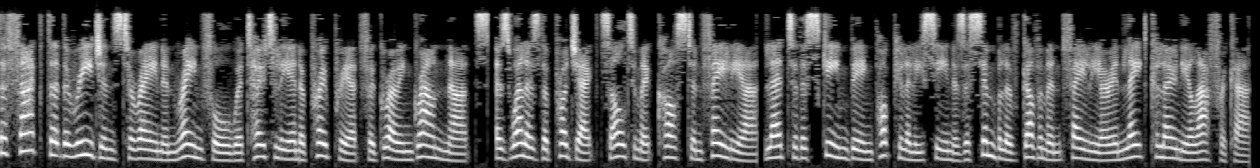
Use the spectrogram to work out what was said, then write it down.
The fact that the region's terrain and rainfall were totally inappropriate for growing groundnuts, as well as the project's ultimate cost and failure, led to the scheme being popularly seen as a symbol of government failure in late colonial Africa.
